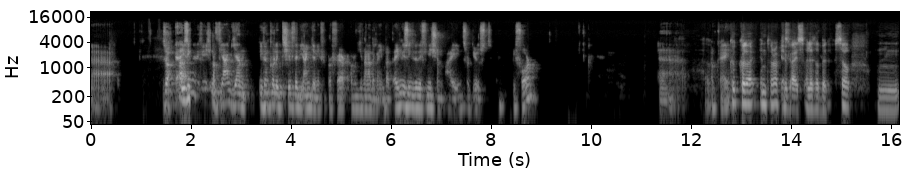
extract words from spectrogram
uh, So uh, using the definition of Yangian, you can call it shifted Yangian if you prefer, or give another name, but I'm using the definition I introduced before. Uh, okay. Could, could I interrupt Yes. you guys a little bit? So, um,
